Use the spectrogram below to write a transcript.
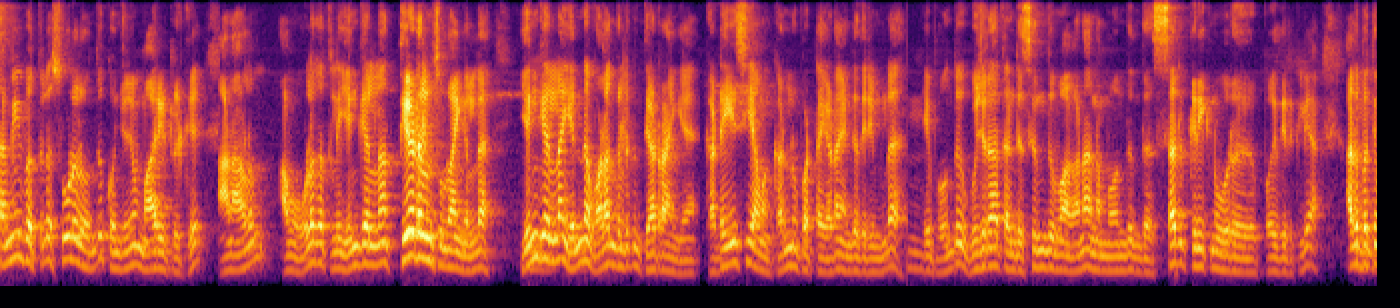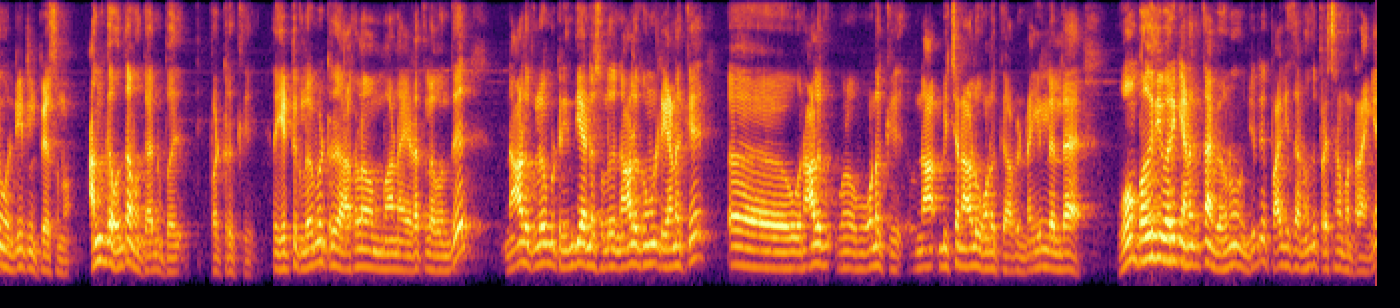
சமீபத்தில் சூழல் வந்து கொஞ்சம் கொஞ்சம் மாறிட்டு இருக்கு. ஆனாலும் அவன் உலகத்தில் எங்கெல்லாம் தேடல்னு சொல்லுவாங்கல்ல எங்கெல்லாம் என்ன வளங்கள் இருக்குன்னு தேடுறாங்க. கடைசி அவன் கண்ணு பட்ட இடம் எங்கே தெரியுமில்ல? இப்போ வந்து குஜராத் அண்டு சிந்து மாகாணா நம்ம வந்து இந்த சர் கிரீக்னு ஒரு பகுதி இருக்கு இல்லையா? அதை பற்றி ஒரு டீட்டெயில் பேசணும். அங்கே வந்து அவன் கண்ணு பட்டிருக்கு. இந்த எட்டு கிலோமீட்டர் அகலமான இடத்துல வந்து நாலு கிலோமீட்டர் இந்தியா என்ன சொல்லுது? நாலு கிலோமீட்டர் எனக்கு நாலு உனக்கு நான் மிச்ச நாலு உனக்கு அப்படின்னா இல்லை இல்லை. உன் பகுதி வரைக்கும் எனக்கு தான் வேணும்னு சொல்லி பாகிஸ்தான் வந்து பிரச்சனை பண்ணுறாங்க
